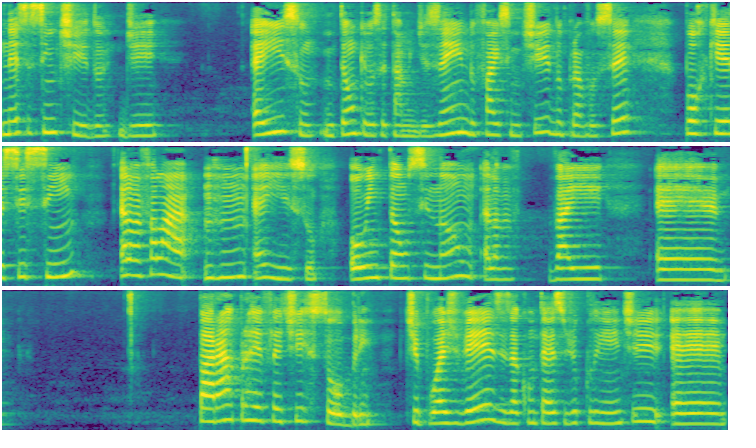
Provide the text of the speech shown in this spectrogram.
nesse sentido de é isso então que você está me dizendo? Faz sentido para você porque se sim, ela vai falar, uhum, é isso. Ou então, se não, ela vai é, parar para refletir sobre. Tipo, às vezes acontece de o cliente é,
